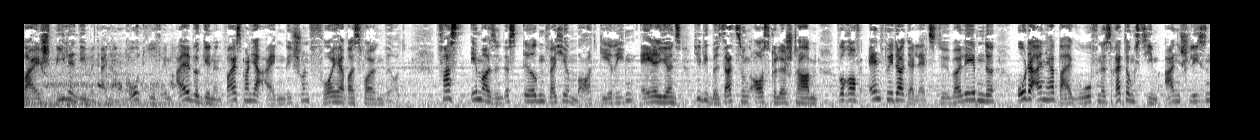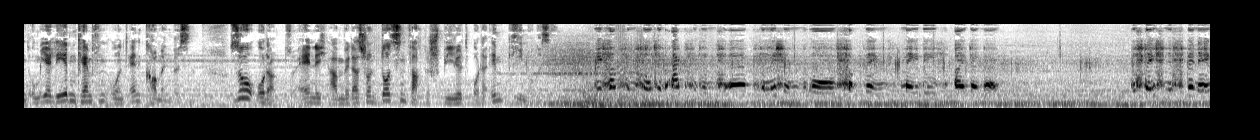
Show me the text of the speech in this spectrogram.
Bei Spielen, die mit einem Notruf im All beginnen, weiß man ja eigentlich schon vorher, was folgen wird. Fast immer sind es irgendwelche mordgierigen Aliens, die die Besatzung ausgelöscht haben, worauf entweder der letzte Überlebende oder ein herbeigerufenes Rettungsteam anschließend um ihr Leben kämpfen und entkommen müssen. So oder so ähnlich haben wir das schon dutzendfach gespielt oder im Kino gesehen. We've had some sort of accident, something, The station is spinning,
